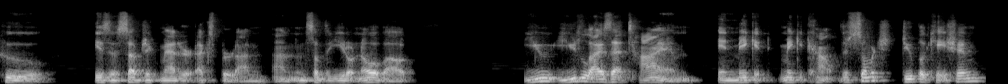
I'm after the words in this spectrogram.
who is a subject matter expert on on something you don't know about. You utilize that time and make it make it count. There's so much duplication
